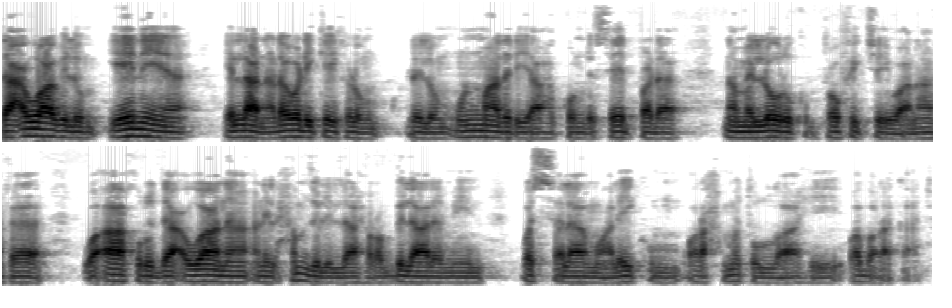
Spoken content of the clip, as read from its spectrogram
தஅவாவிலும் ஏனைய எல்லா நடவடிக்கைகளிலும் முன்மாதிரியாக கொண்டு செயற்பட நம் எல்லோருக்கும் தௌஃபிக் செய்வானாக وآخر دعوانا أن الحمد لله رب العالمين والسلام عليكم ورحمة الله وبركاته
